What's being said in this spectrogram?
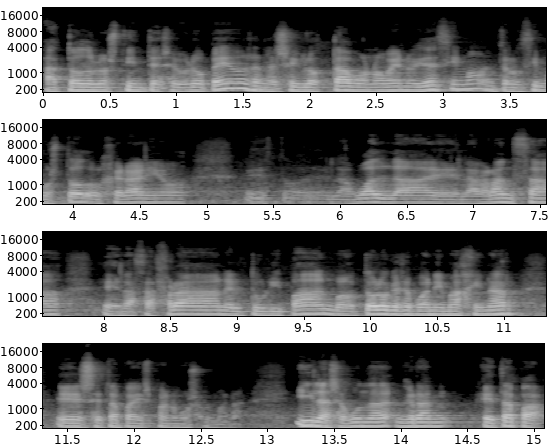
a todos los tintes europeos, en el siglo VIII, IX y X, introducimos todo, el geranio, la gualda, eh, la granza, el azafrán, el tulipán, bueno, todo lo que se pueden imaginar es etapa hispano-musulmana. Y la segunda gran etapa,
